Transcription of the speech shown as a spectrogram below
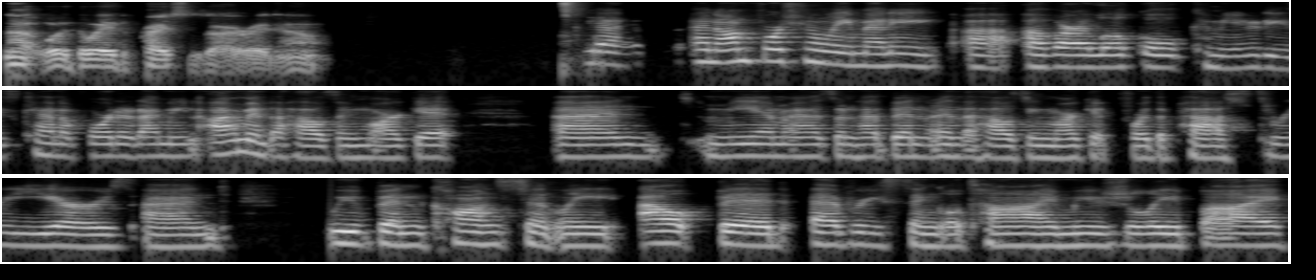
Not with the way the prices are right now. Yeah, and unfortunately, many uh, of our local communities can't afford it. I mean, I'm in the housing market, And me and my husband have been in the housing market for the past three years, and we've been constantly outbid every single time, usually by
